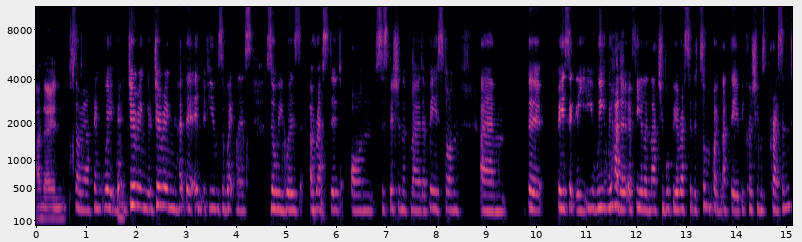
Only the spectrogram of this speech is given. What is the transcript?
And then sorry, I think we during during the interview as a witness, Zoe was arrested on suspicion of murder based on um, the basically we, we had a, a, feeling that she would be arrested at some point that day because she was present.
